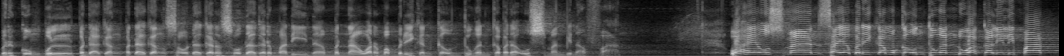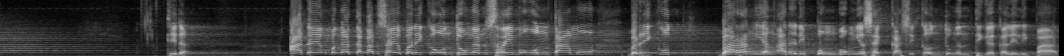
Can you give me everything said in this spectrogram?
Berkumpul pedagang-pedagang saudagar-saudagar Madinah menawar memberikan keuntungan kepada Utsman bin Affan. Wahai Utsman saya beri kamu keuntungan dua kali lipat. Tidak. Ada yang mengatakan saya beri keuntungan seribu untamu berikut barang yang ada di punggungnya saya kasih keuntungan tiga kali lipat.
